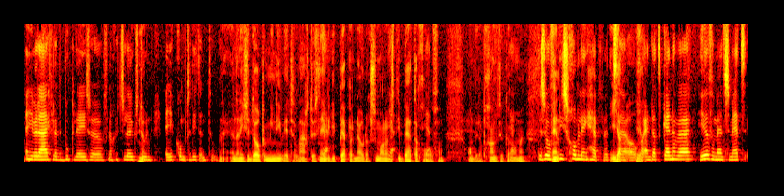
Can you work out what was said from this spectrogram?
En je wil eigenlijk het boek lezen of nog iets leuks doen. En je komt er niet aan toe. Nee, en dan is je dopamine weer te laag. Dus dan heb je die pepper nodig, 's morgens die beta-golven, om weer op gang te komen. Dus over En- die schommeling hebben we het eh, over. En dat kennen we. Heel veel mensen met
